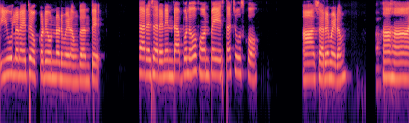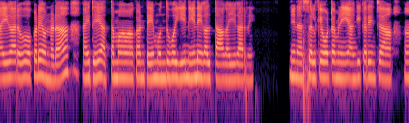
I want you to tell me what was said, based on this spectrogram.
ఈ ఊర్లోనైతే ఒక్కడే ఉన్నాడు మేడం గంతే. సరే సరే నేను డబ్బులు ఫోన్ పే చేస్తా చూసుకో. ఆ సరే మేడం. ఆహా అయ్యగారు ఒకడే ఉన్నాడా? అయితే అత్తమ్మ కంటే ముందు పోయి నేనే కలుతా అయ్యగారిని. నేను అస్సలకే ఓటమిని అంగీకరించా. ఆ,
